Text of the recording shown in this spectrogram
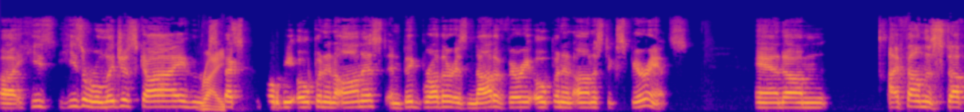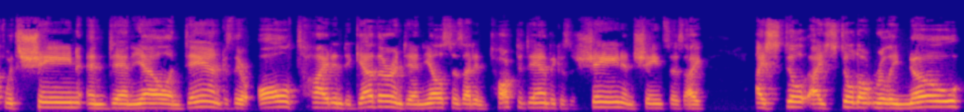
Uh, he's he's a religious guy who right. expects people to be open and honest, and Big Brother is not a very open and honest experience. And um, I found this stuff with Shane and Danielle and Dan because they were all tied in together. And Danielle says I didn't talk to Dan because of Shane, and Shane says I, I still, I still don't really know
